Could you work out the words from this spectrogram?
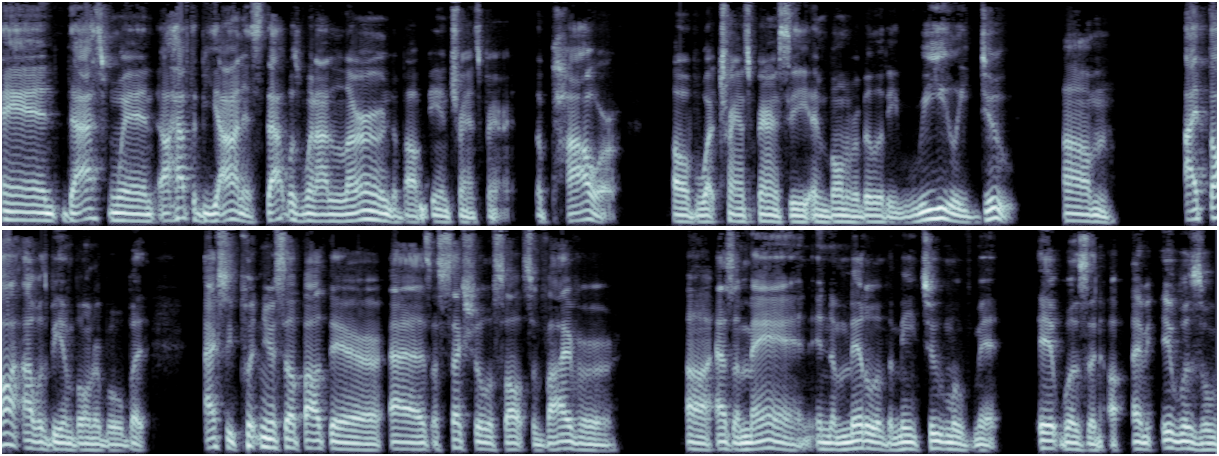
and that's when I have to be honest, that was when I learned about being transparent, the power of what transparency and vulnerability really do. Um, I thought I was being vulnerable, but actually putting yourself out there as a sexual assault survivor, uh, as a man in the middle of the Me Too movement, it was an, uh, I mean, it was a,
